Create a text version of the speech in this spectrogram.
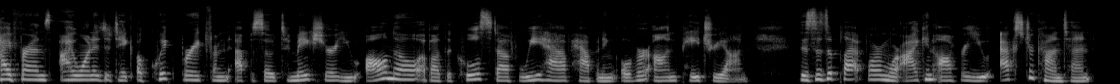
Hi, friends. I wanted to take a quick break from the episode to make sure you all know about the cool stuff we have happening over on Patreon. This is a platform where I can offer you extra content,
